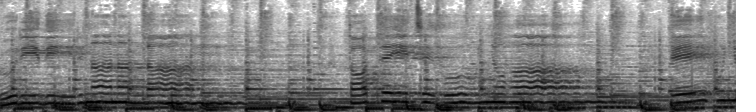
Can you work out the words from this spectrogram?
গুরিদির নানান দান। ততে ইচ্ছে পুণ্যহাম এই পুণ্য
